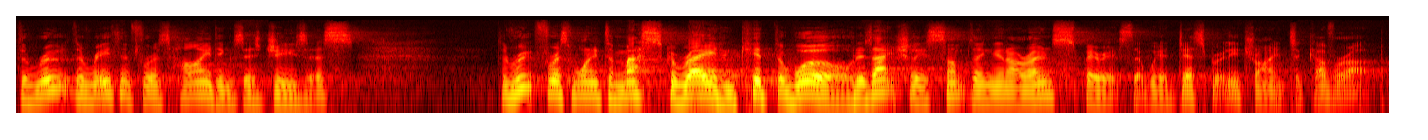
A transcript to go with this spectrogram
The root, the reason for us hiding, says Jesus, the root for us wanting to masquerade and kid the world is actually something in our own spirits that we are desperately trying to cover up.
